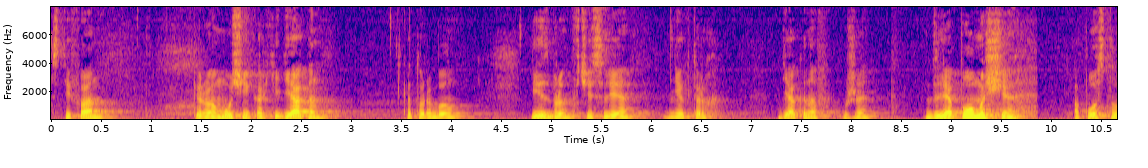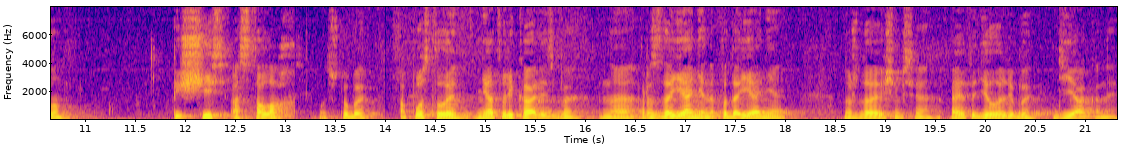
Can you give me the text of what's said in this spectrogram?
Стефан, первомученик, архидиакон, который был избран в числе некоторых диаконов уже для помощи апостолам пищись о столах, вот чтобы апостолы не отвлекались бы на раздаяние, на подаяние нуждающимся, а это делали бы диаконы.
